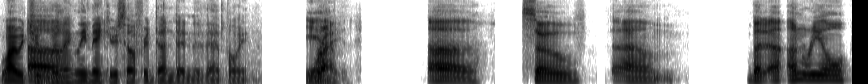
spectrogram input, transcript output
Why would you Uh, willingly make yourself redundant at that point? Yeah. Right. Uh so um but uh, Unreal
